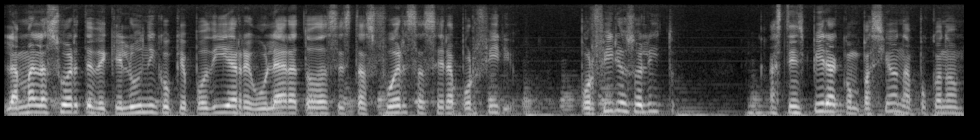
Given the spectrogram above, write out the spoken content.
la mala suerte de que el único que podía regular a todas estas fuerzas era Porfirio. Porfirio solito. Hasta inspira compasión, ¿a poco no?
